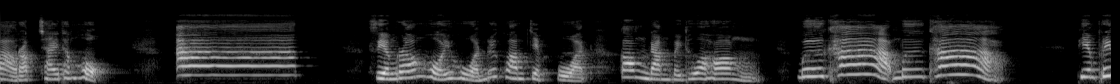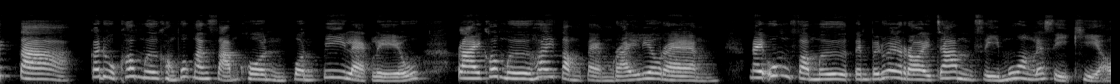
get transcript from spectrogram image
บ่าวรับใช้ทั้งหกอ้าเสียงร้องโหยหวนด้วยความเจ็บปวด ก้องดังไปทั่วห้อง มือฆ่า มือฆ่า เพียงพริบตา ระดูกข้อมือของพวกมันสามคนปนปี้แหลกเหลว ปลายข้อมือห้อยต่องแต่งไร้เลี่ยวแรง ในอุ้งฝ่ามือเต็มไปด้วยรอยจ้ำสีม่วงและสีเขียว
